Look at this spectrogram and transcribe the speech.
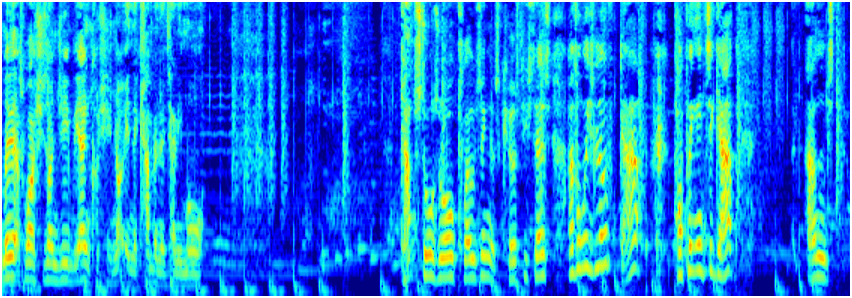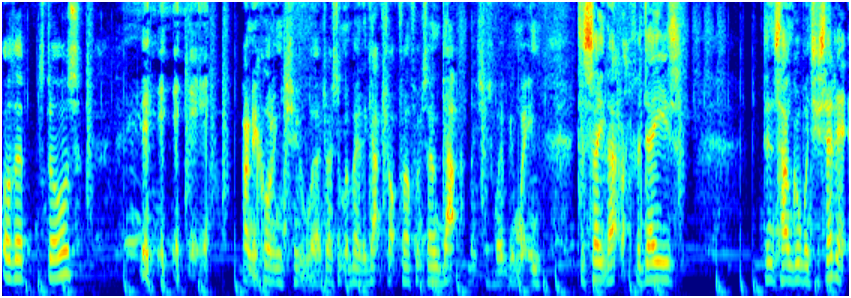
Maybe that's why she's on GBN, because she's not in the cabinet anymore. Gap stores are all closing, as Kirsty says. I've always loved Gap. Popping into Gap and other stores. Only according to uh, Dressed McVey, the Gap shop fell through its own gap, but she's been waiting to say that for days. Didn't sound good when she said it.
